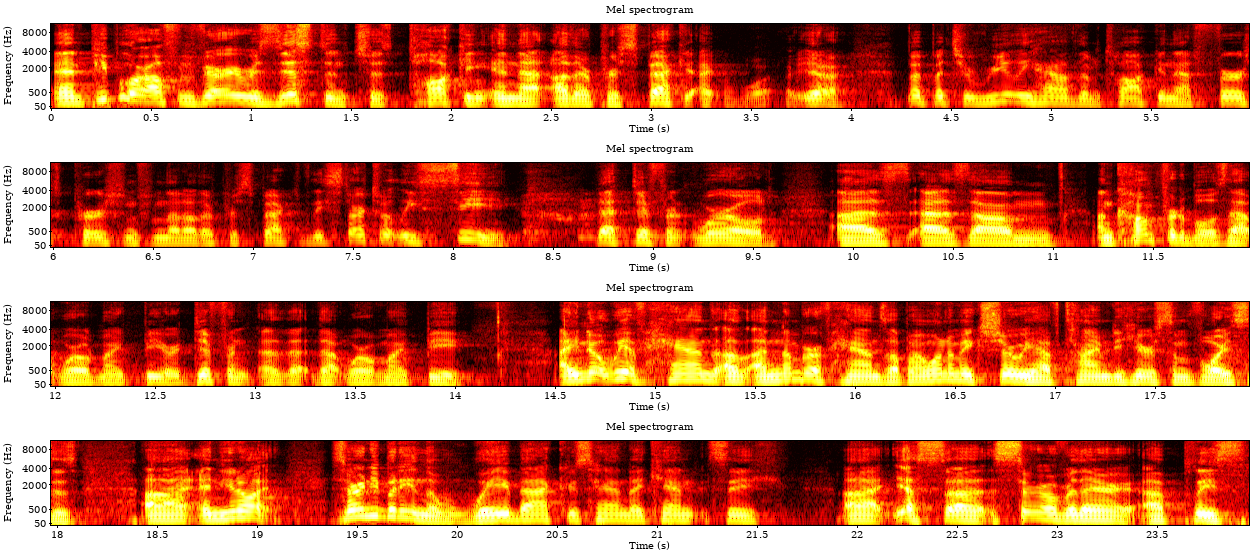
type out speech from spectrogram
And people are often very resistant to talking in that other perspective. Yeah, but, but to really have them talk in that first person from that other perspective, they start to at least see that different world as, as um, uncomfortable as that world might be or different as that, that world might be. I know we have hand, a, a, number of hands up. I want to make sure we have time to hear some voices. Uh, and you know what? Is there anybody in the way back whose hand I can't see? Uh, yes, uh, sir over there, uh, please.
